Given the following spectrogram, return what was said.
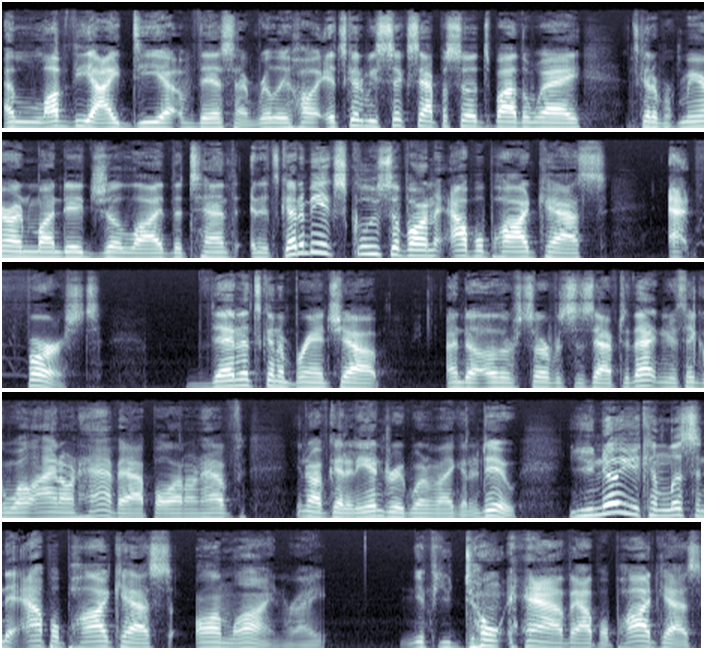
I love the idea of this. I really hope it's going to be six episodes, by the way. It's going to premiere on Monday, July the 10th, and it's going to be exclusive on Apple Podcasts at first. Then it's going to branch out onto other services after that, and you're thinking, well, I don't have Apple, I don't have, you know, I've got an Android. What am I going to do? You know, you can listen to Apple Podcasts online, right? If you don't have Apple Podcasts,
